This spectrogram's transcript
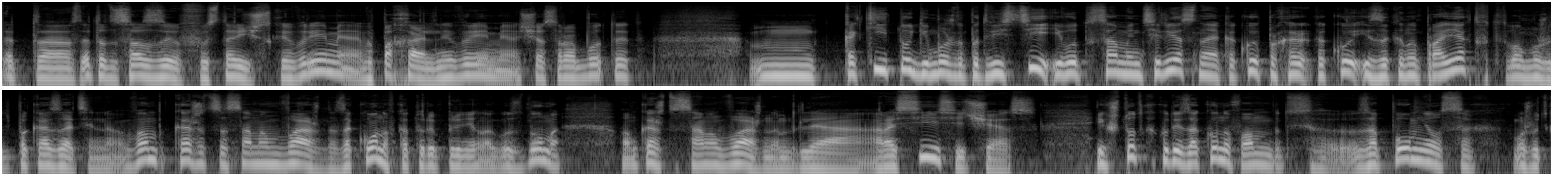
это, этот созыв в историческое время, в эпохальное время сейчас работает. Какие итоги можно подвести? И вот самое интересное, какой, какой из законопроектов, это может быть показательно, вам кажется самым важным, законов, которые приняла Госдума, вам кажется самым важным для России сейчас? И что-то, какой-то из законов вам запомнился, может быть,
